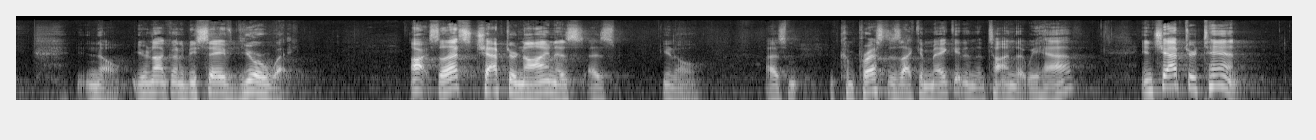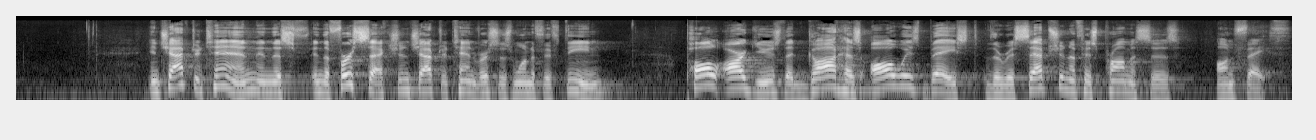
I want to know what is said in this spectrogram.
no, you're not going to be saved your way. All right, so that's chapter nine as, as, you know, as compressed as I can make it in the time that we have. In chapter 10, in chapter 10, in, this, in the first section, chapter 10, verses 1 to 15, Paul argues that God has always based the reception of His promises on faith.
